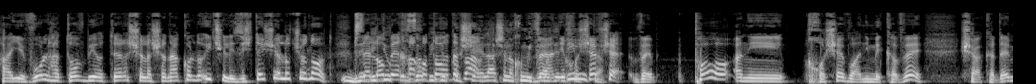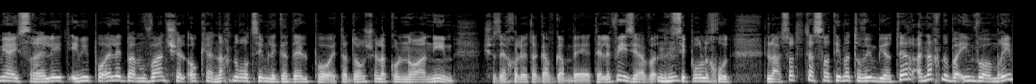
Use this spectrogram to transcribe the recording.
היבול הטוב ביותר של השנה הקולנועית שלי, זה שתי שאלות שונות. זה, לא בדיוק- בהכרח זו אותו בדיוק הדבר. השאלה שאנחנו מתמודדים איתה. ש... ופה אני חושב או אני מקווה שהאקדמיה הישראלית אם היא פועלת במובן של אוקיי אנחנו רוצים לגדל פה את הדור של הקולנוענים שזה יכול להיות אגב גם בטלוויזיה אבל סיפור לחוד לעשות את הסרטים הטובים ביותר אנחנו באים ואומרים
